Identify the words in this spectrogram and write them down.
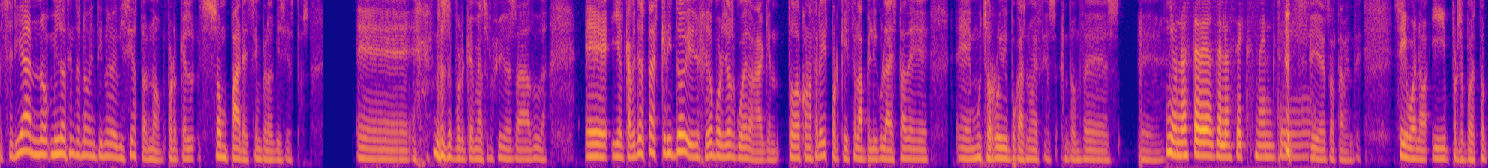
sería no, 1999 bisiesto? No, porque son pares siempre los bisiestos. Eh, no sé por qué me ha surgido esa duda. Eh, y el capítulo está escrito y dirigido por Josh Whedon, a quien todos conoceréis porque hizo la película esta de eh, Mucho ruido y pocas nueces. Entonces, eh, Y unos TVOs de los X-Men que... sí, exactamente. Sí, bueno, y por supuesto,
